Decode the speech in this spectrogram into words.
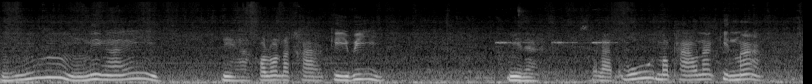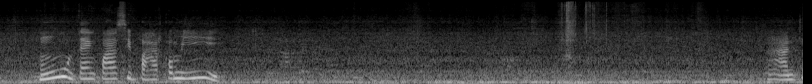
อืมนี่ไง นี่ค่ะเขาลดราคากีวีนี่นะสลัดอู้มะพร้าวน่ากินมากหูแตงกวาสิบบาทก็มี อาหารเจ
